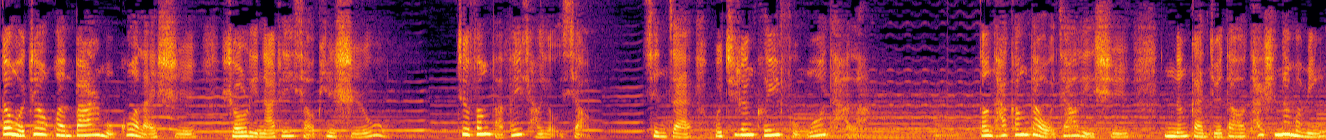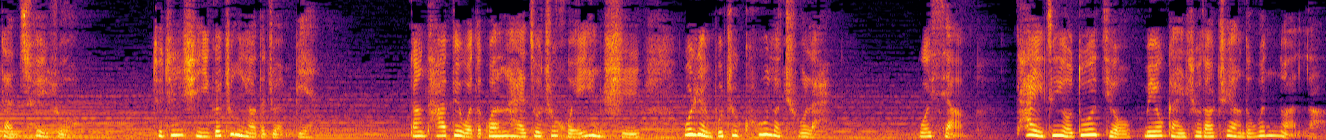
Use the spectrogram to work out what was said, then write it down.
当我召唤巴尔姆过来时，手里拿着一小片食物。这方法非常有效。现在我居然可以抚摸它了。当他刚到我家里时，你能感觉到他是那么敏感脆弱。这真是一个重要的转变。当他对我的关爱做出回应时，我忍不住哭了出来。我想，他已经有多久没有感受到这样的温暖了？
